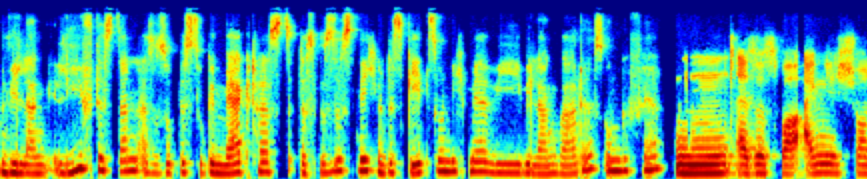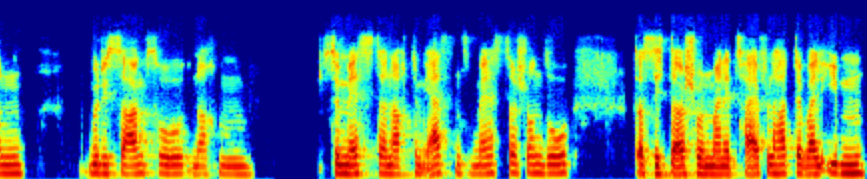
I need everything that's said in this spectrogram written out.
Und wie lang lief das dann? Also so bis du gemerkt hast, das ist es nicht und es geht so nicht mehr. Wie, wie lang war das ungefähr? Mhm, also es war eigentlich schon, würde ich sagen, so nach dem Semester, nach dem ersten Semester schon so, dass ich da schon meine Zweifel hatte, weil eben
